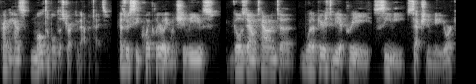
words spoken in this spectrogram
apparently has multiple destructive appetites. As we see quite clearly when she leaves, goes downtown into what appears to be a pretty seedy section of New York,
